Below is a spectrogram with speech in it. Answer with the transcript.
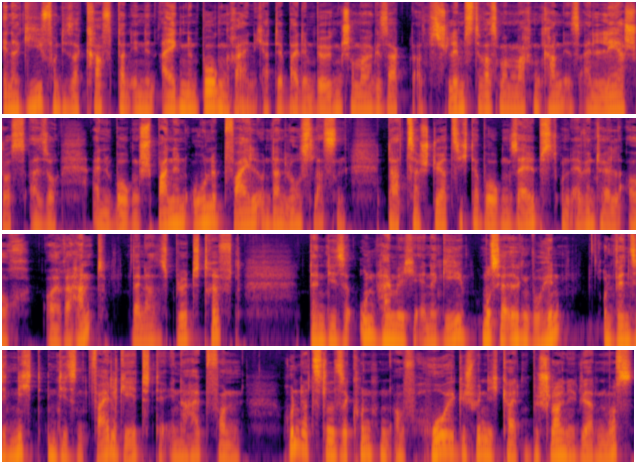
Energie von dieser Kraft dann in den eigenen Bogen rein. Ich hatte bei den Bögen schon mal gesagt, das Schlimmste, was man machen kann, ist ein Leerschuss, also einen Bogen spannen ohne Pfeil und dann loslassen. Da zerstört sich der Bogen selbst und eventuell auch eure Hand, wenn er das blöd trifft. Denn diese unheimliche Energie muss ja irgendwo hin und wenn sie nicht in diesen Pfeil geht, der innerhalb von Hundertstel Sekunden auf hohe Geschwindigkeiten beschleunigt werden muss,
